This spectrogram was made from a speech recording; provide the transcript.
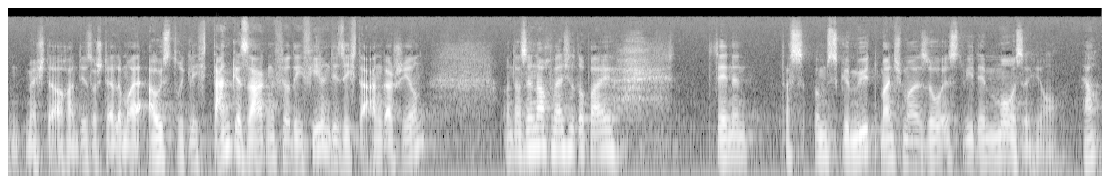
Und möchte auch an dieser Stelle mal ausdrücklich Danke sagen für die vielen, die sich da engagieren. Und da sind auch welche dabei, denen das ums Gemüt manchmal so ist wie dem Mose hier. Herr,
